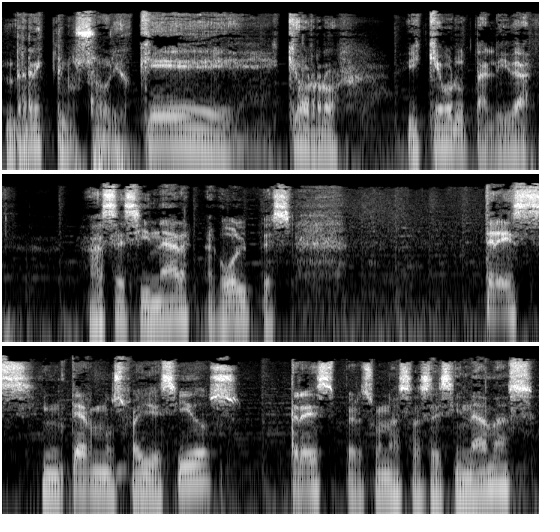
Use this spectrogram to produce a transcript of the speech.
reclusorio. Qué, qué horror y qué brutalidad. Asesinar a golpes. Tres internos fallecidos, tres personas asesinadas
